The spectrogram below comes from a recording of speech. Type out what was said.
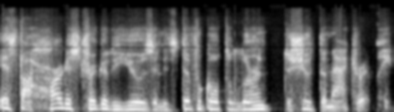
It's the hardest trigger to use, and it's difficult to learn to shoot them accurately.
